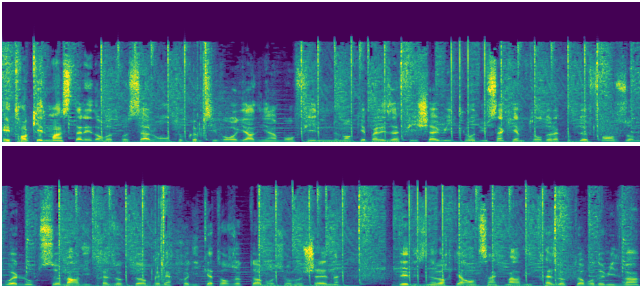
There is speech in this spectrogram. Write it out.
Et tranquillement installé dans votre salon, tout comme si vous regardiez un bon film, ne manquez pas les affiches à huis clos du cinquième tour de la Coupe de France Zone Guadeloupe ce mardi 13 octobre et mercredi 14 octobre sur nos chaînes. Dès 19h45, mardi 13 octobre 2020,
